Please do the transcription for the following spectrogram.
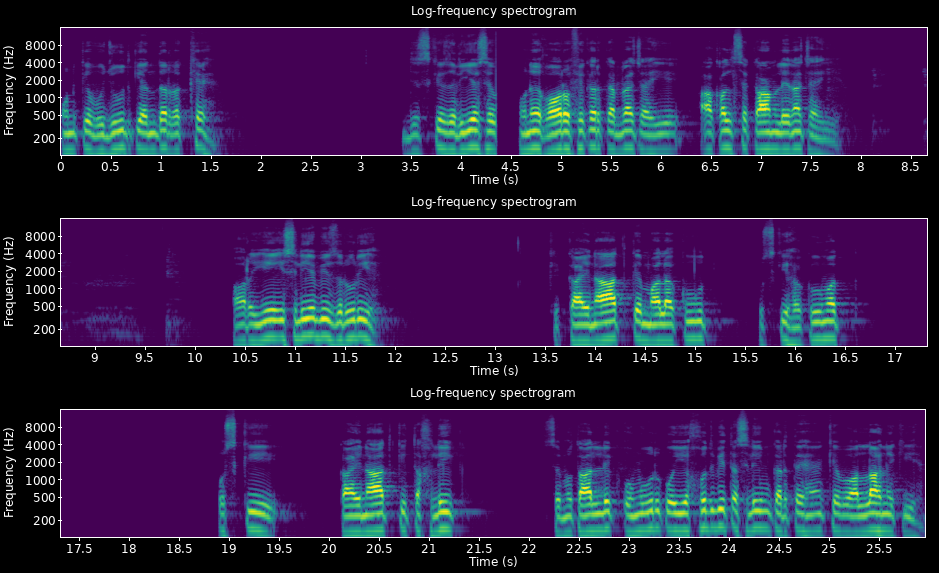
ان کے وجود کے اندر رکھے ہیں، جس کے ذریعے سے انہیں غور و فکر کرنا چاہیے، عقل سے کام لینا چاہیے۔ اور یہ اس لیے بھی ضروری ہے کہ کائنات کے مالاکوت اس کی حکومت، اس کی کائنات کی تخلیق سے متعلق امور کو یہ خود بھی تسلیم کرتے ہیں کہ وہ اللہ نے کی ہے۔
